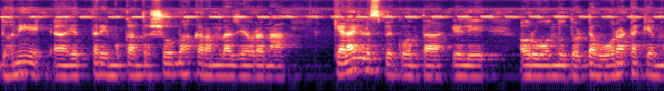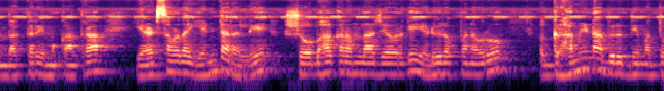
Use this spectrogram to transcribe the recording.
ಧ್ವನಿ ಎತ್ತರಿ ಮುಖಾಂತರ ಶೋಭಾ ಕರಂದ್ಲಾಜೆಯವರನ್ನು ಕೆಳಗಿಳಿಸ್ಬೇಕು ಅಂತ ಹೇಳಿ ಅವರು ಒಂದು ದೊಡ್ಡ ಹೋರಾಟಕ್ಕೆ ಮುಂದಾಗ್ತಾರೆ. ಈ ಮುಖಾಂತರ ಎರಡು ಸಾವಿರದ ಎಂಟರಲ್ಲಿ ಶೋಭಾ ಕರಂದ್ಲಾಜೆ ಅವರಿಗೆ ಯಡಿಯೂರಪ್ಪನವರು ಗ್ರಾಮೀಣಾಭಿವೃದ್ಧಿ ಮತ್ತು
